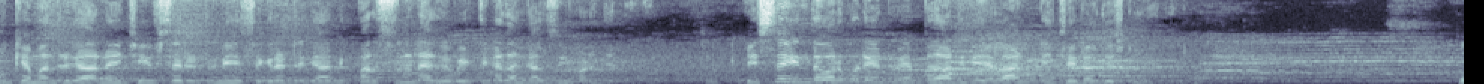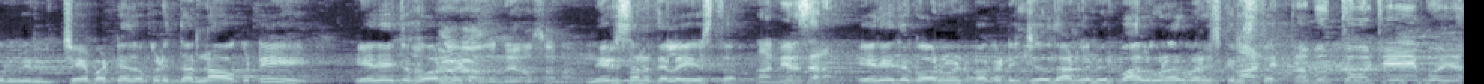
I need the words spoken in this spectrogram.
ముఖ్యమంత్రి గారిని చీఫ్ సెక్రటరీని సెక్రటరీ గారిని పర్సనల్గా వ్యక్తిగతంగా కలిసి ఇవ్వడం జరిగింది. ఇస్తే ఇంతవరకు మేము దానికి ఎలాంటి చర్యలు తీసుకున్నాం? ఇప్పుడు మీరు చేపట్టేది ఒకటి ధర్నా ఒకటి ఏదైతే గవర్నమెంట్ నిరసన. తెలియజేస్తారు. నిరసన. ఏదైతే గవర్నమెంట్ ప్రకటించిందో దాంట్లో మీరు పాల్గొన్నారు పరిష్కరిస్తారు. ప్రభుత్వం చేయబోయే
